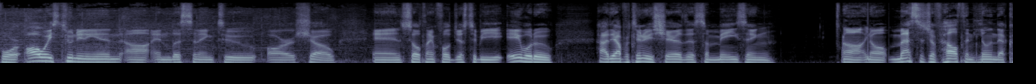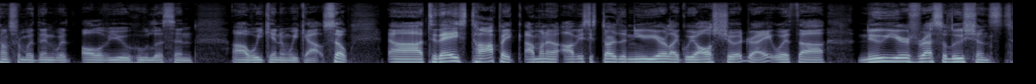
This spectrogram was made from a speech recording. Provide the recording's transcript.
for always tuning in uh, and listening to our show and so thankful just to be able to have the opportunity to share this amazing uh, you know message of health and healing that comes from within with all of you who listen uh, week in and week out. So uh, today's topic i'm gonna obviously start the new year like we all should right with uh, new year's resolutions.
